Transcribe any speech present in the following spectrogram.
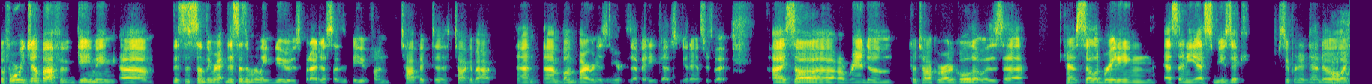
Before we jump off of gaming, um, this is something. This isn't really news, but I just thought it'd be a fun topic to talk about. And I'm bummed Byron isn't here because I bet he got some good answers. But I saw a, a random Kotaku article that was uh, kind of celebrating SNES music, Super Nintendo, oh, like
